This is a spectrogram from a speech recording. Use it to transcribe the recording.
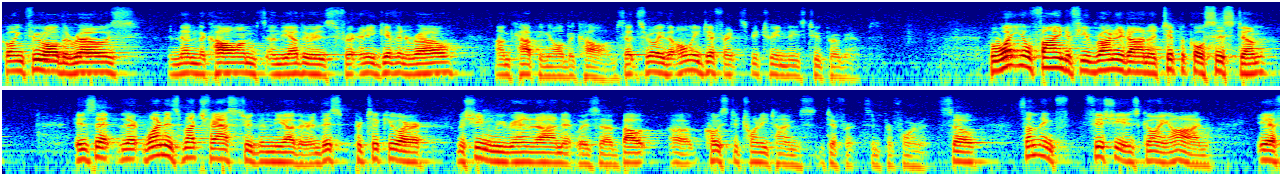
going through all the rows, and then the columns, and the other is for any given row, I'm copying all the columns. That's really the only difference between these two programs. But what you'll find if you run it on a typical system is that there, one is much faster than the other. In this particular machine we ran it on, it was about uh, close to 20 times difference in performance. So something fishy is going on if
